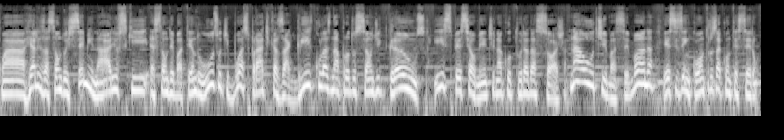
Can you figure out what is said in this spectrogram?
com a realização dos seminários que estão debatendo o uso de boas práticas agrícolas na produção de grãos, especialmente na cultura da soja. Na última semana, esses encontros aconteceram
